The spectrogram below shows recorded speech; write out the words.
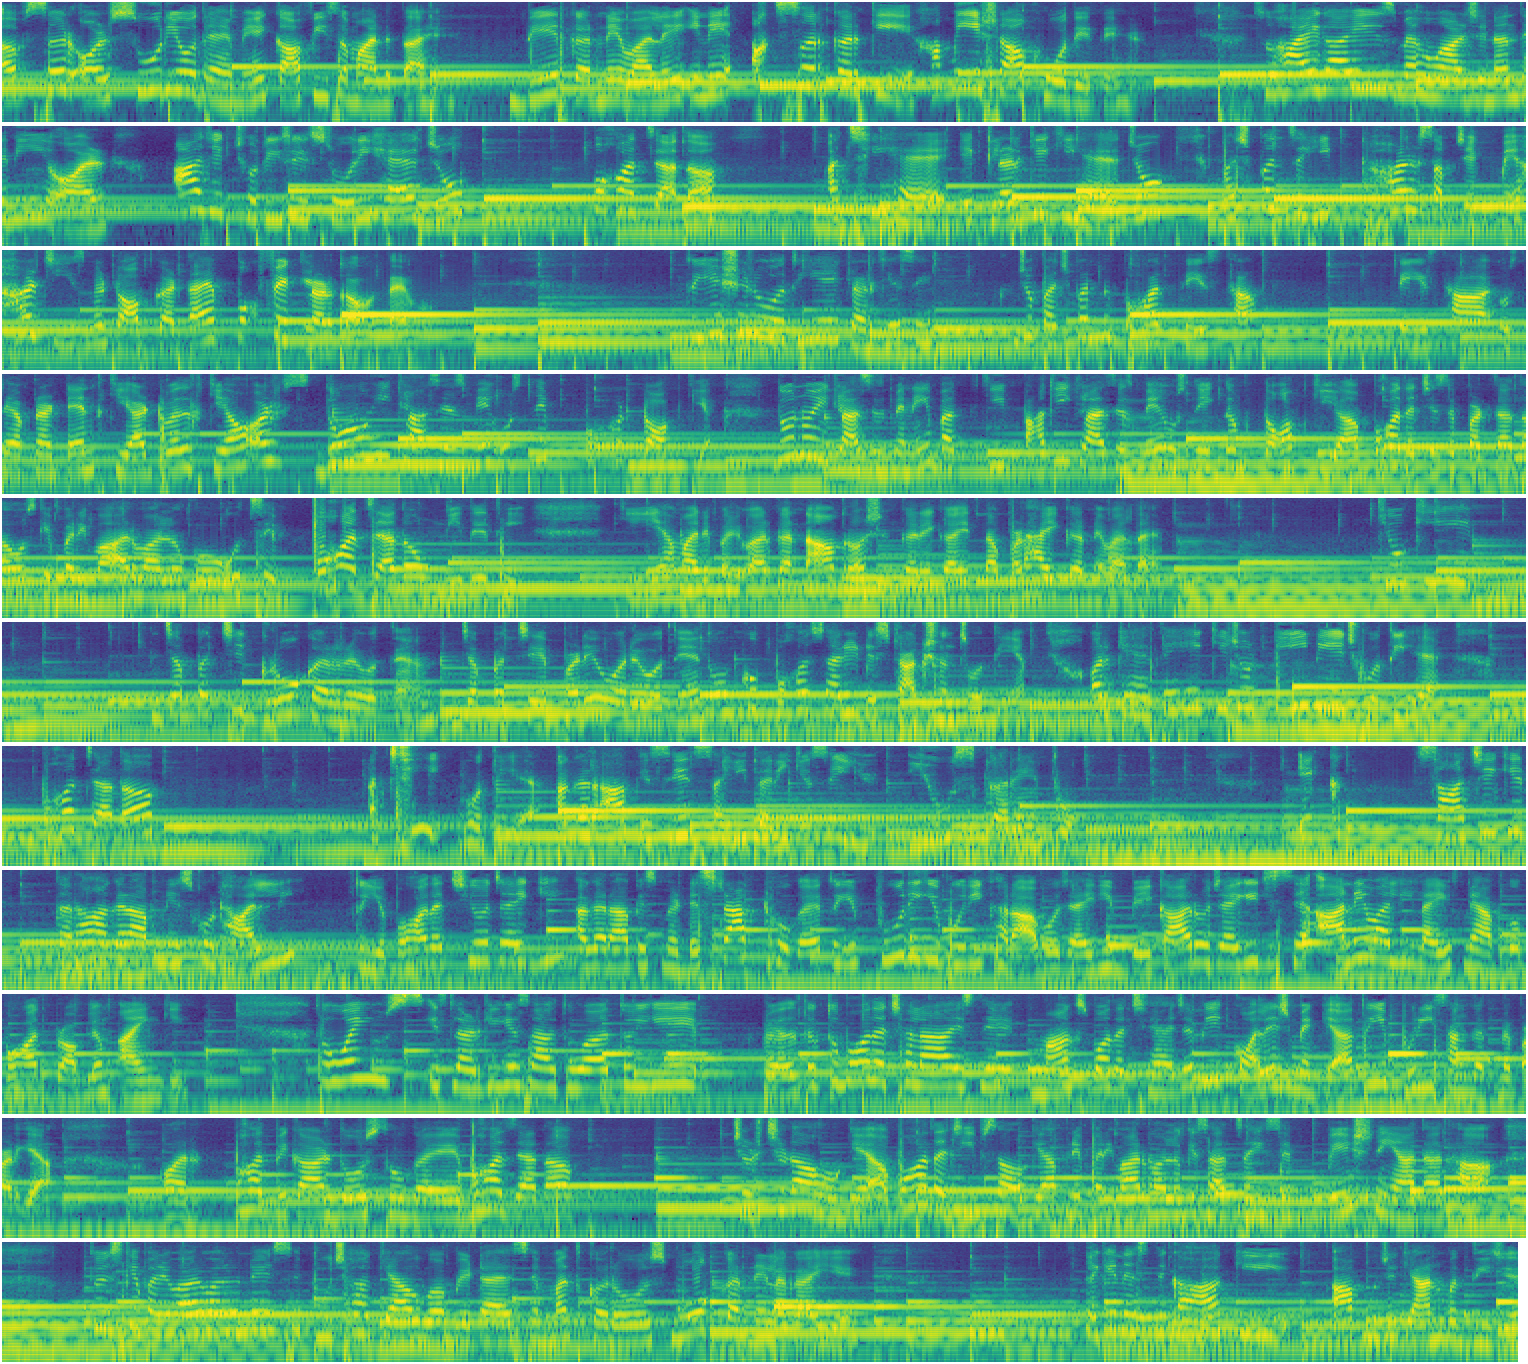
अवसर और सूर्योदय में काफ़ी समानता है। देर करने वाले इन्हें अक्सर करके हमेशा खो देते हैं। सो हाय गाइस मैं हूँ आरजे नंदिनी और आज एक छोटी सी स्टोरी है जो बहुत ज़्यादा अच्छी है। एक लड़के की है जो बचपन से ही हर सब्जेक्ट में, हर चीज़ में टॉप करता है। परफेक्ट लड़का होता है वो। तो ये शुरू होती है एक लड़के से, जो बचपन में बहुत तेज़ था। तेज़ था, उसने अपना टेंथ किया, ट्वेल्थ किया और दोनों ही क्लासेस में उसने बहुत टॉप किया। दोनों ही क्लासेस में नहीं, बल्कि बाकी क्लासेस में उसने एकदम टॉप किया, बहुत अच्छे से पढ़ता था। उसके परिवार वालों को उससे बहुत ज़्यादा उम्मीदें थी कि ये हमारे परिवार का नाम रोशन करेगा, इतना पढ़ाई करने वाला है। क्योंकि जब बच्चे ग्रो कर रहे होते हैं, जब बच्चे बड़े हो रहे होते हैं तो उनको बहुत सारी डिस्ट्रैक्शंस होती हैं। और कहते हैं कि जो टीन एज होती है बहुत ज़्यादा अच्छी होती है। अगर आप इसे सही तरीके से यूज़ करें तो। एक सांचे की तरह अगर आपने इसको ढाल ली तो ये बहुत अच्छी हो जाएगी। अगर आप इसमें डिस्ट्रैक्ट हो गए तो ये पूरी की पूरी ख़राब हो जाएगी, बेकार हो जाएगी, जिससे आने वाली लाइफ में आपको बहुत प्रॉब्लम आएँगी। तो वही उस, इस लड़की के साथ हुआ तो ये ट्वेल्थ तक तो बहुत अच्छा लगा इसने मार्क्स बहुत अच्छे आए। जब ये कॉलेज में गया तो ये बुरी संगत में पड़ गया और बहुत बेकार दोस्त हो गए, बहुत ज़्यादा चिड़चिड़ा हो गया, बहुत अजीब सा हो गया। अपने परिवार वालों के साथ सही से पेश नहीं आता था। तो इसके परिवार वालों ने इससे पूछा, क्या हुआ बेटा? ऐसे मत करो स्मोक करने लगा ये। लेकिन इसने कहा कि, आप मुझे ज्ञान मत दीजिए।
